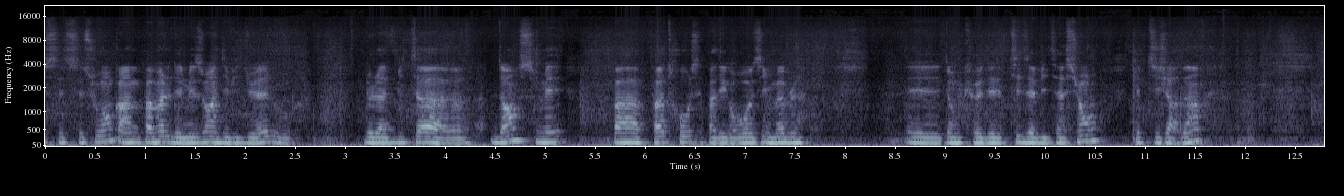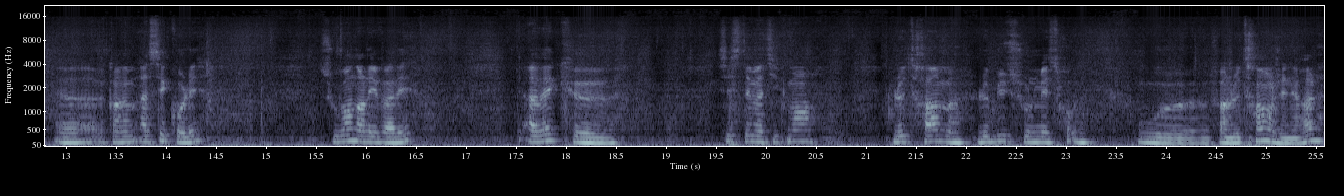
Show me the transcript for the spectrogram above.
c'est c'est souvent quand même pas mal des maisons individuelles ou de l'habitat euh, dense, mais pas, trop, c'est pas des gros immeubles. Et donc euh, des petites habitations, des petits jardins, euh, quand même assez collés, souvent dans les vallées, avec systématiquement le tram, le bus ou le métro, ou enfin le train en général,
